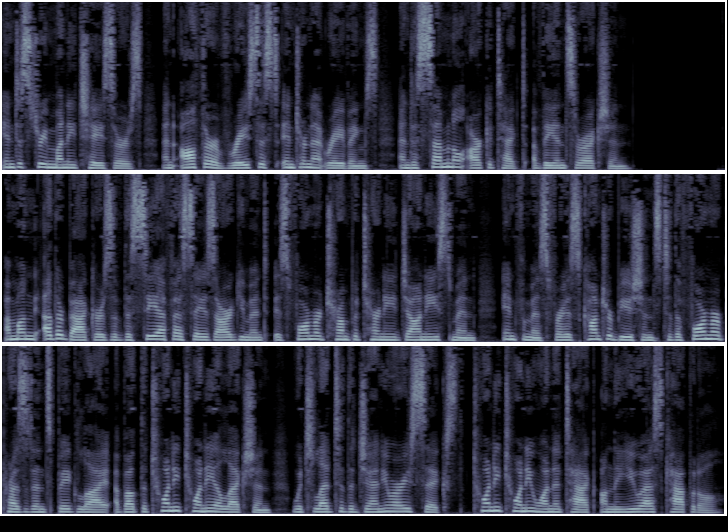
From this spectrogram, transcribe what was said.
industry money chasers, an author of racist internet ravings, and a seminal architect of the insurrection. Among the other backers of the CFSA's argument is former Trump attorney John Eastman, infamous for his contributions to the former president's big lie about the 2020 election, which led to the January 6, 2021 attack on the U.S. Capitol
